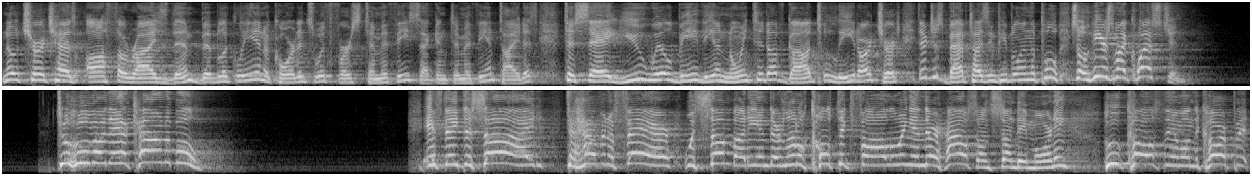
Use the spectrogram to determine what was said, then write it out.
No church has authorized them biblically in accordance with 1 Timothy, 2 Timothy, and Titus to say, You will be the anointed of God to lead our church. They're just baptizing people in the pool. So here's my question To whom are they accountable? If they decide to have an affair with somebody in their little cultic following in their house on Sunday morning, who calls them on the carpet?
